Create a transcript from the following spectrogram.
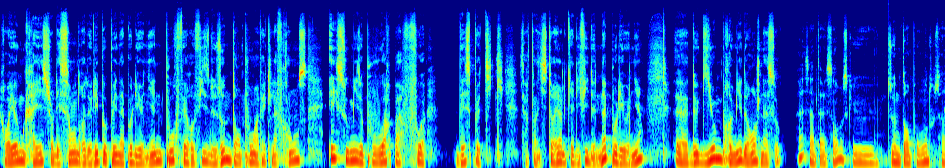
royaume créé sur les cendres de l'épopée napoléonienne pour faire office de zone tampon avec la France et soumise au pouvoir parfois despotique, certains historiens le qualifient de napoléonien, euh, de Guillaume Ier d'Orange-Nassau. Ah, c'est intéressant parce que zone tampon, tout ça.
